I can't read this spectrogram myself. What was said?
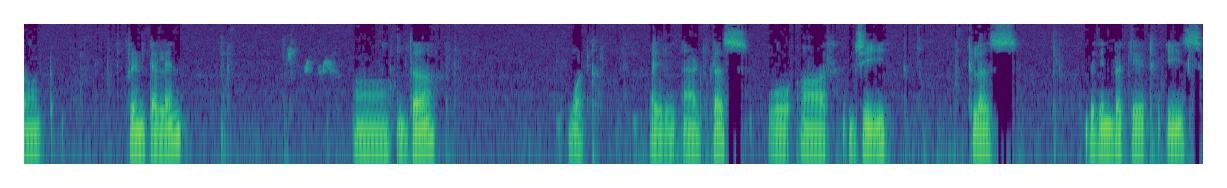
dot println uh, the what? I will add plus org plus within bracket is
